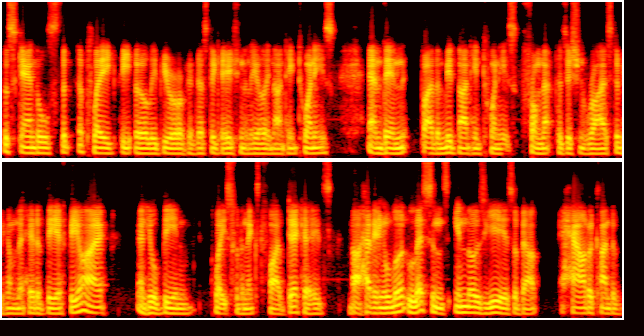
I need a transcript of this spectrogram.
the scandals that plagued the early Bureau of Investigation in the early 1920s, and then by the mid 1920s, from that position, rise to become the head of the FBI, and he'll be in place for the next five decades, uh, having learnt lessons in those years about how to kind of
